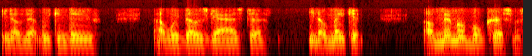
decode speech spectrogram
you know, that we can do uh, with those guys to, you know, make it a memorable Christmas.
